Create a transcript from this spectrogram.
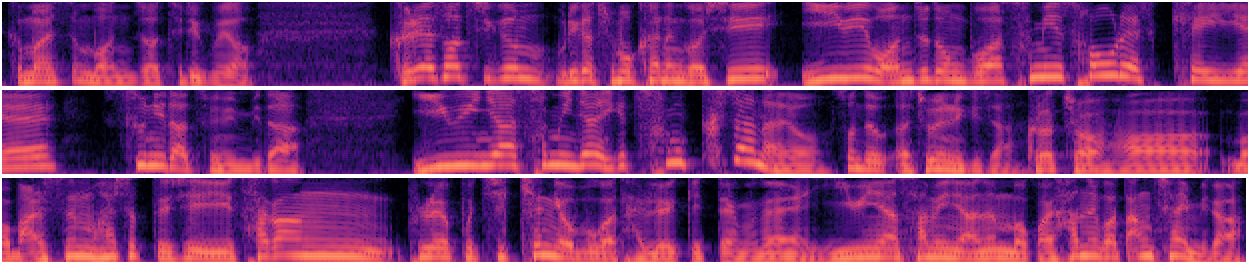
그 말씀 먼저 드리고요. 그래서 지금 우리가 주목하는 것이 2위 원주동부와 3위 서울 SK의 순위 다툼입니다. 2위냐 3위냐 이게 참 크잖아요. 손대 조현일 기자. 그렇죠. 어, 뭐 말씀하셨듯이 이 4강 플레이오프 직행 여부가 달려 있기 때문에 2위냐 3위냐는 뭐 거의 하늘과 땅 차이입니다.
